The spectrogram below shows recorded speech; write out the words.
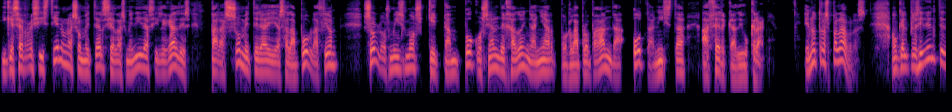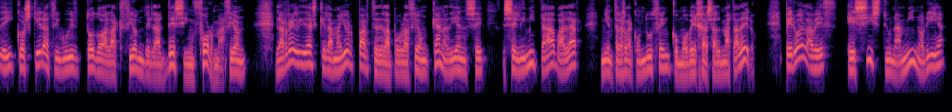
y que se resistieron a someterse a las medidas ilegales para someter a ellas a la población, son los mismos que tampoco se han dejado engañar por la propaganda otanista acerca de Ucrania. En otras palabras, aunque el presidente de ICOS quiera atribuir todo a la acción de la desinformación, la realidad es que la mayor parte de la población canadiense se limita a avalar mientras la conducen como ovejas al matadero. Pero a la vez existe una minoría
